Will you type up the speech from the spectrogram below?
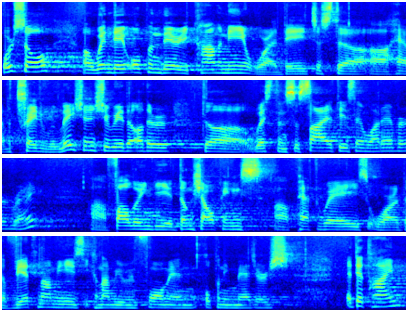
also, uh, when they open their economy or they just uh, uh, have a trade relationship with other the Western societies and whatever, right? Uh, following the Deng Xiaoping's uh, pathways or the Vietnamese economic reform and opening measures. At that time,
